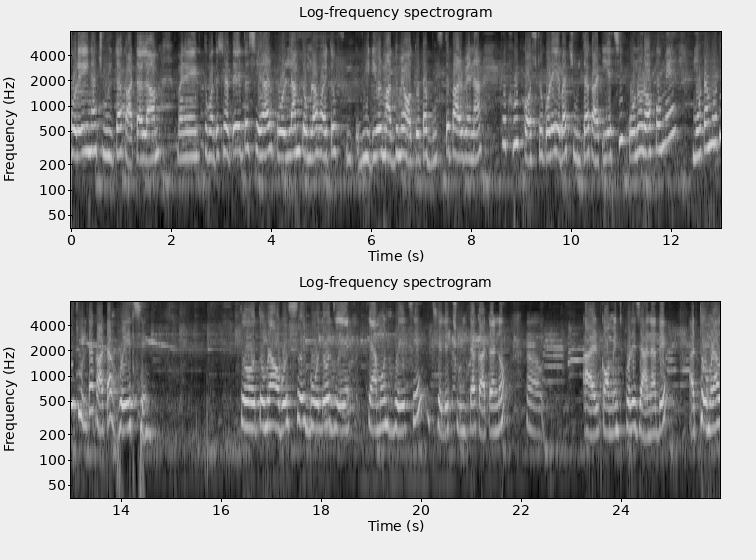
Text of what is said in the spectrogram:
করেই না চুলটা কাটালাম মানে তোমাদের সাথে তো শেয়ার করলাম, তোমরা হয়তো ভিডিওর মাধ্যমে অতটা বুঝতে পারবে না। তো খুব কষ্ট করে এবার চুলটা কাটিয়েছি, কোনো রকমে মোটামুটি চুলটা কাটা হয়েছে। তো তোমরা অবশ্যই বলো যে কেমন হয়েছে ছেলের চুলটা কাটানো আর কমেন্ট করে জানাবে। আর তোমরাও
